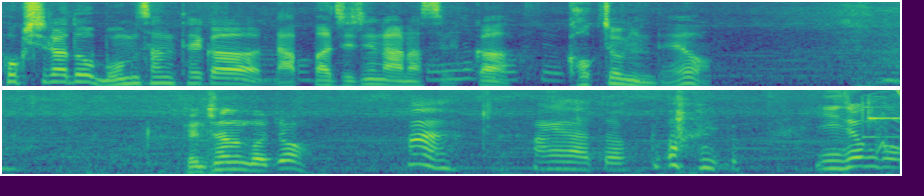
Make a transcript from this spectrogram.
혹시라도 몸 상태가 나빠지진 않았을까 걱정인데요. 괜찮은 거죠? 응, 당연하죠. 이 정도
